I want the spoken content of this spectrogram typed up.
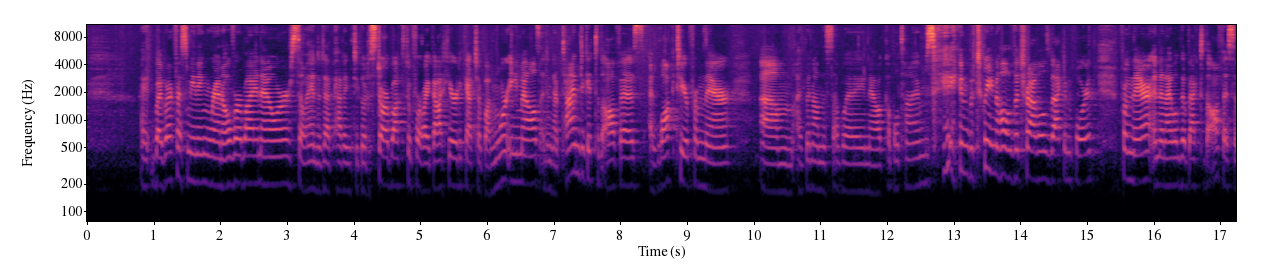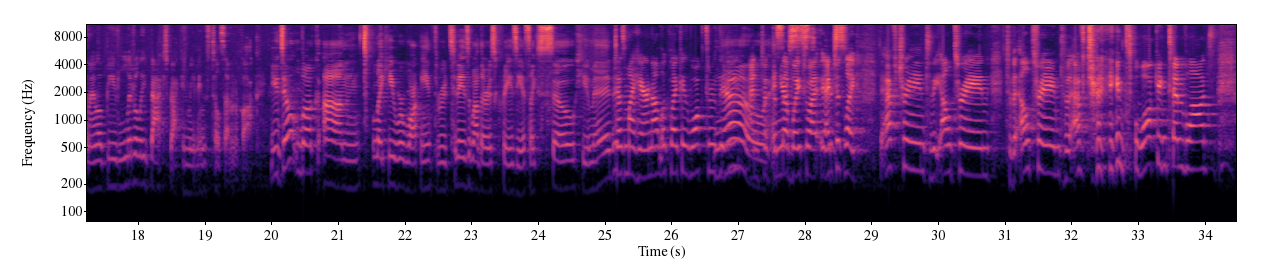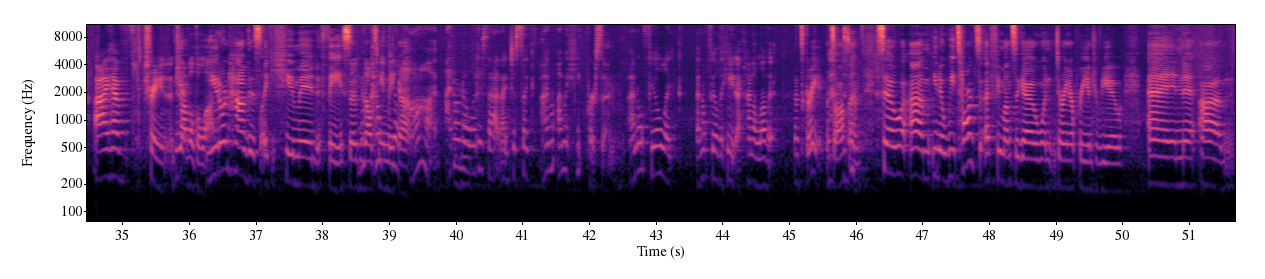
I, my breakfast meeting ran over by an hour, so I ended up having to go to Starbucks before I got here to catch up on more emails. I didn't have time to get to the office. I walked here from there. Um, I've been on the subway now a couple times in between all the travels back and forth from there, and then I will go back to the office and I will be literally back to back in meetings till 7 o'clock. You don't look um, like you were walking through. Today's weather is crazy. It's like so humid. Does my hair not look like it walked through the No, heat and took the and subway to? I, I took like the F train to the L train to the L train to the F train to walking 10 blocks. I have trained, Yeah, traveled a lot. You don't have this like humid face of melting I don't makeup. Feel hot. I don't know what is that. I just like I'm I'm a heat person. I don't feel like I don't feel the heat. I kind of love it. That's great. That's awesome. so, um, you know, we talked a few months ago when during our pre-interview, and um,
